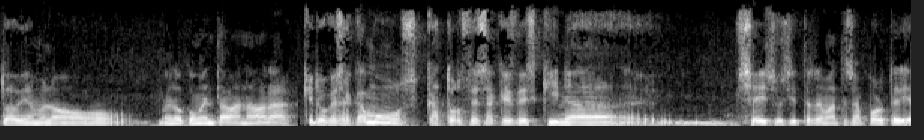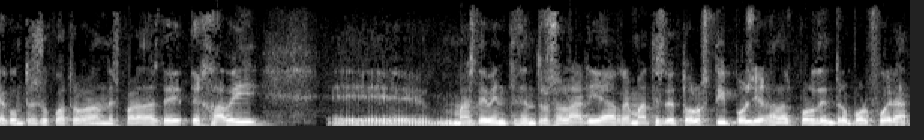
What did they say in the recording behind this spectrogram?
todavía me lo, me lo comentaban ahora. Creo que sacamos 14 saques de esquina, 6 o 7 remates a portería con 3 o 4 grandes paradas de, de Javi. más de 20 centros al área, remates de todos los tipos, llegadas por dentro, por fuera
